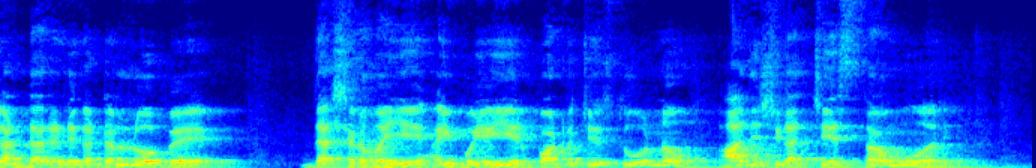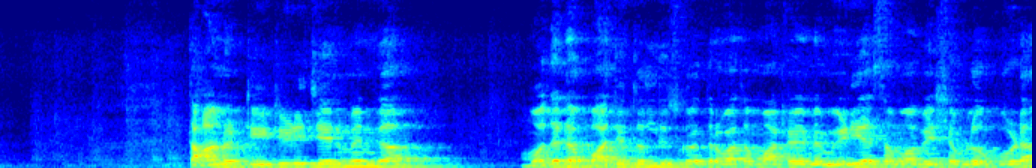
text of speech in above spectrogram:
గంట రెండు గంటల లోపే దర్శనమయ్యే అయిపోయే ఏర్పాట్లు చేస్తూ ఉన్నాం. ఆ దిశగా చేస్తాము అని. తాను టీటీడీ చైర్మన్గా మొదట బాధ్యతలు తీసుకున్న తర్వాత మాట్లాడిన మీడియా సమావేశంలో కూడా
